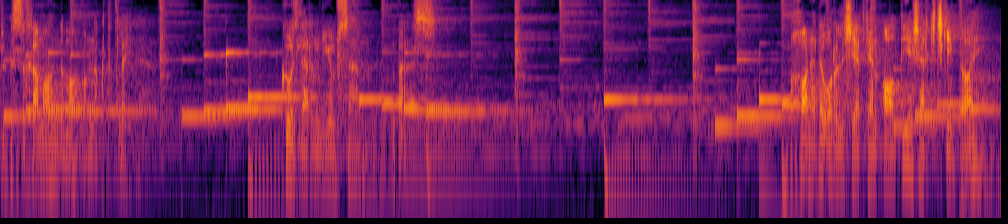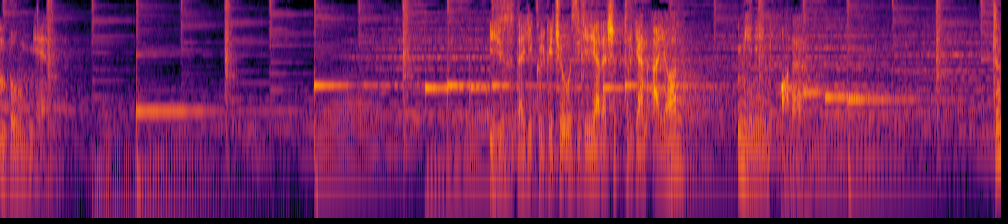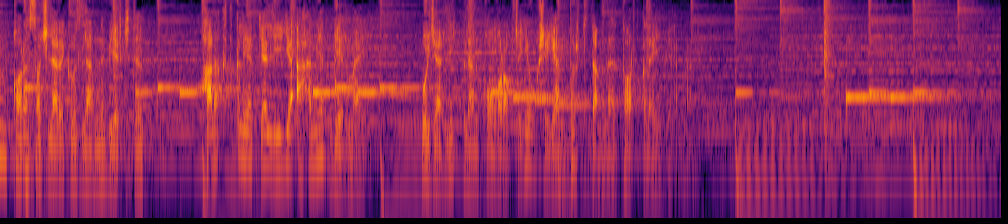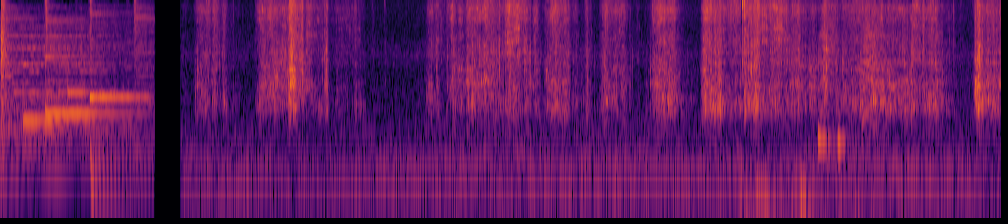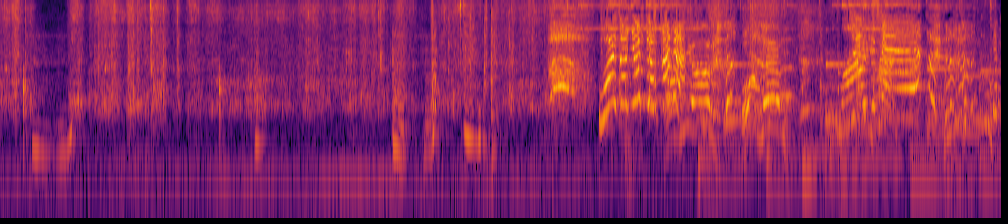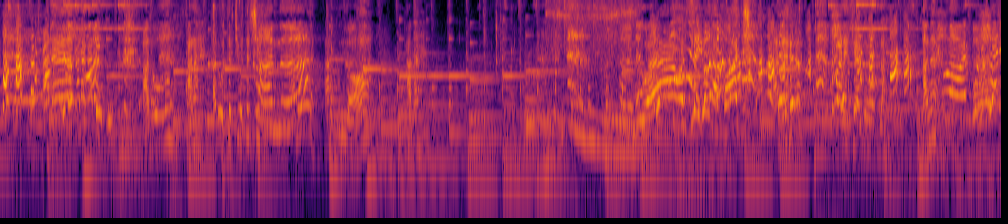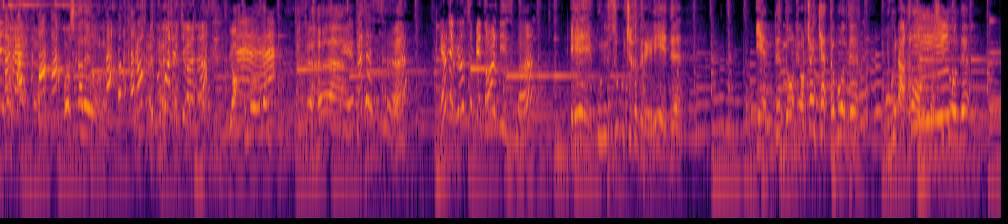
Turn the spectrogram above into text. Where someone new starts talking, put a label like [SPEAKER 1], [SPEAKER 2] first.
[SPEAKER 1] mehr isi hamon dimog'imni qitiqlaydi. Ko'zlarimni yumsam bas. Xonada o'rilishayotgan olti yashar kichkintoy bu men. Yuzidagi kulgichi o'ziga yarashib turgan ayol mening onam. Tim qora sochlari ko'zlarini berkitib xalaqit qilayotganligiga ahamiyat bermay o'jarlik bilan qo'ng'iroqchaga o'xshagan bir tutamini tortqilayveraman.
[SPEAKER 2] Bo'ldi. Bugun axir olti yoshga to'ldi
